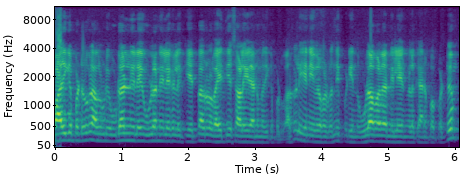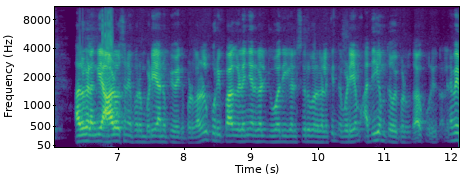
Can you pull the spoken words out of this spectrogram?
பாதிக்கப்பட்டவர்கள் அவருடைய உடல்நிலை உளநிலைகளுக்கு ஏற்ப அவர்கள் வைத்தியசாலையில் அனுமதிக்கப்படுவார்கள். ஏனையவர்கள் வந்து இப்படி இந்த உளவள நிலையங்களுக்கு அனுப்பப்பட்டு அவர்கள் அங்கே ஆலோசனை பெறும்படி அனுப்பி வைக்கப்படுவார்கள். குறிப்பாக இளைஞர்கள் யுவதிகள் சிறுவர்களுக்கு இந்த விடயம் அதிகம் தேவைப்படுவதாக கூறுகிறார்கள் எனவே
